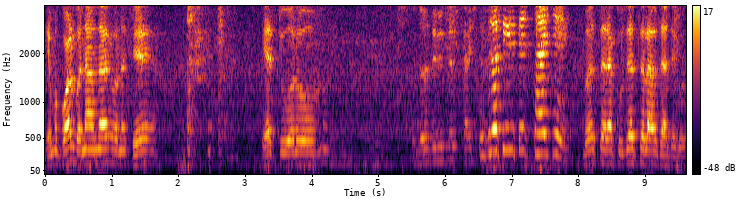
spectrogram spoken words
તેમાં કોણ બનાવનાર અને છે? એસ ટુઓનો કુદરતી રીતે જ થાય છે. કુદરતી રીતે જ થાય છે. બસ તારા કુદરત ચલાવે છે જગત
